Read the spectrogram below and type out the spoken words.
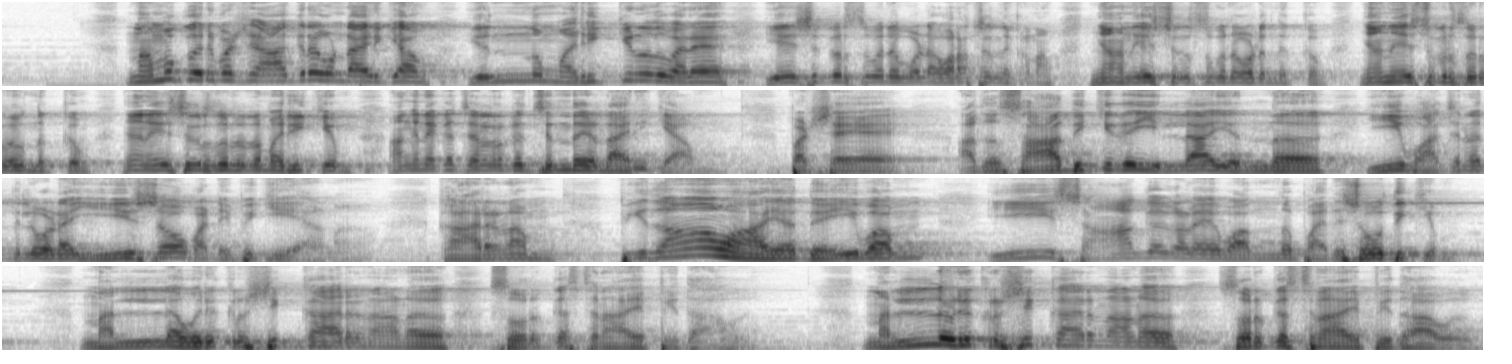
നമുക്കൊരു പക്ഷേ ആഗ്രഹം ഉണ്ടായിരിക്കാം എന്നും മരിക്കുന്നത് വരെ യേശു ക്രിസ്തുവിന്റെ കൂടെ ഉറച്ചു നിൽക്കണം. ഞാൻ യേശു ക്രിസ്തുവിന്റെ കൂടെ നിൽക്കും ഞാൻ യേശു ക്രിസ്തുവിനോട് നിൽക്കും ഞാൻ യേശു ക്രിസ്തുവിനോട് മരിക്കും. അങ്ങനെയൊക്കെ ചിലർക്ക് ചിന്തയുണ്ടായിരിക്കാം. പക്ഷേ അത് സാധിക്കുകയില്ല എന്ന് ഈ വചനത്തിലൂടെ ഈശോ പഠിപ്പിക്കുകയാണ്. കാരണം പിതാവായ ദൈവം ഈ ശാഖകളെ വന്ന് പരിശോധിക്കും. നല്ല ഒരു കൃഷിക്കാരനാണ് സ്വർഗസ്ഥനായ പിതാവ്. നല്ലൊരു കൃഷിക്കാരനാണ് സ്വർഗസ്ഥനായ പിതാവ്.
